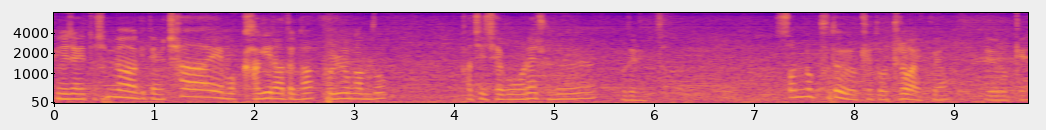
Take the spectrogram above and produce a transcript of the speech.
굉장히 또 선명하기 때문에 차의 뭐 각이라든가 볼륨감도 같이 제공을 해주는 모델입니다. 썬루프도 이렇게 또 들어가 있고요. 이렇게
